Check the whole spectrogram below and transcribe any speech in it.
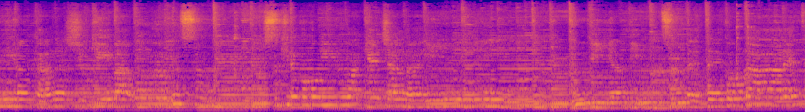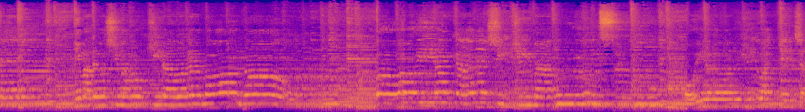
いら悲しきマングース好きでここにいるわけじゃない無理やり連れてこられて今では島の嫌われ者おいら悲しきマングースおいらが悪いわけじゃ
